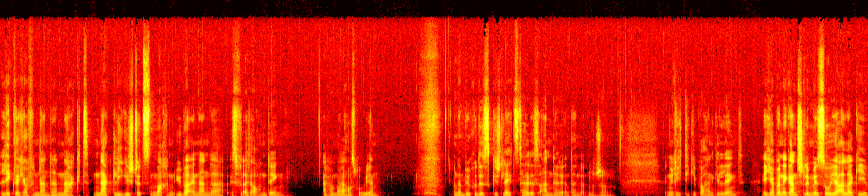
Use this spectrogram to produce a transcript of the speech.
legt euch aufeinander nackt. Nackt Liegestützen machen, übereinander, ist vielleicht auch ein Ding. Einfach mal ausprobieren. Und dann berührt das Geschlechtsteil das andere und dann wird man schon in die richtige Bahn gelenkt. Ich habe eine ganz schlimme Sojaallergie.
